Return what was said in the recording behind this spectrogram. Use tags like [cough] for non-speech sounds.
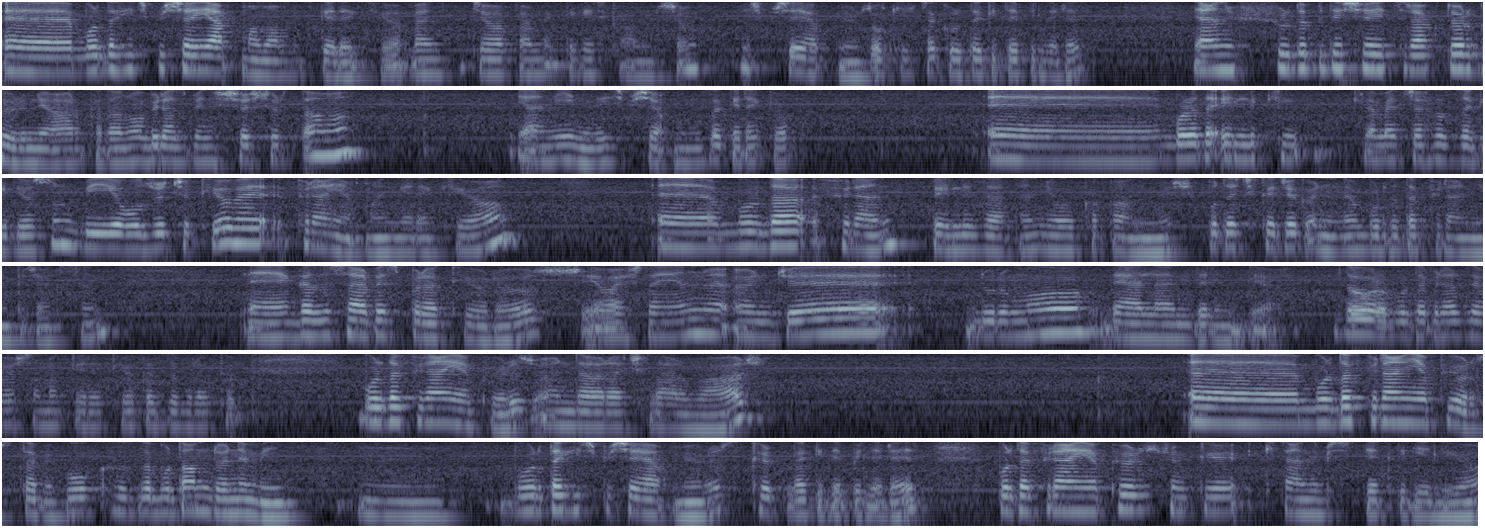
Ee, burada hiçbir şey yapmamamız gerekiyor. Ben cevap vermekte geç kalmışım. Hiçbir şey yapmıyoruz. 30'da burada gidebiliriz. Yani şurada bir de şey traktör görünüyor arkadan. O biraz beni şaşırttı ama yani yine de hiçbir şey yapmamıza gerek yok. Ee, burada 50 kilometre hızla gidiyorsun. Bir yolcu çıkıyor ve fren yapman gerekiyor. Ee, burada fren belli zaten yol kapanmış. Bu da çıkacak önüne. Burada da fren yapacaksın. Ee, gazı serbest bırakıyoruz. Yavaşlayın ve önce durumu değerlendirin diyor. Doğru burada biraz yavaşlamak gerekiyor gazı bırakıp. Burada fren yapıyoruz. Önde araçlar var. Ee, burada fren yapıyoruz tabi. Bu hızla buradan dönemeyiz. Hmm. Burada hiçbir şey yapmıyoruz. 40 ile gidebiliriz. Burada fren yapıyoruz çünkü iki tane bisikletli geliyor.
